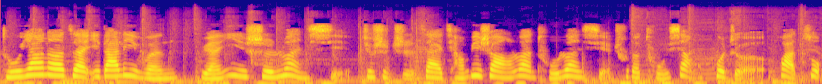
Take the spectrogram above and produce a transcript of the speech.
涂鸦呢，在意大利文原意是乱写，就是指在墙壁上乱涂乱写出的图像或者画作。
